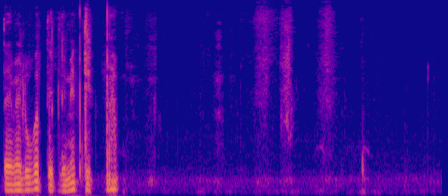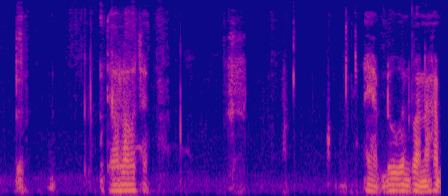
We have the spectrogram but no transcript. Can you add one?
แต่ไม่รู้ว่าติดหรือไม่ติดนะครับเดี๋ยวเราจะแอบดูกันก่อนนะครับ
